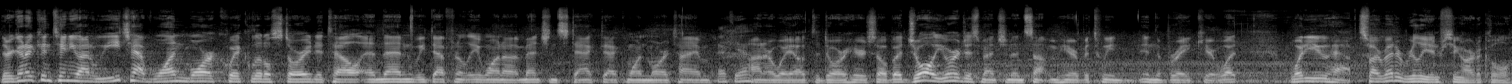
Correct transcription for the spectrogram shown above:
they're going to continue on. We each have one more quick little story to tell, and then we definitely want to mention Stack Deck one more time yeah. on our way out the door here. So, but Joel, you were just mentioning something here between in the break here. What what do you have? So I read a really interesting article,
